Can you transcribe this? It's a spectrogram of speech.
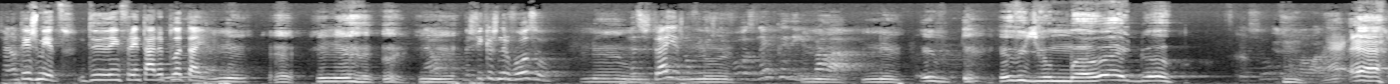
Já não tens medo de enfrentar a plateia? Não? Mas ficas nervoso? Não. Nas estreias não ficas não. nervoso? Nem um bocadinho, vá lá. Não. Eu, eu sou malado. Eu sou? É.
